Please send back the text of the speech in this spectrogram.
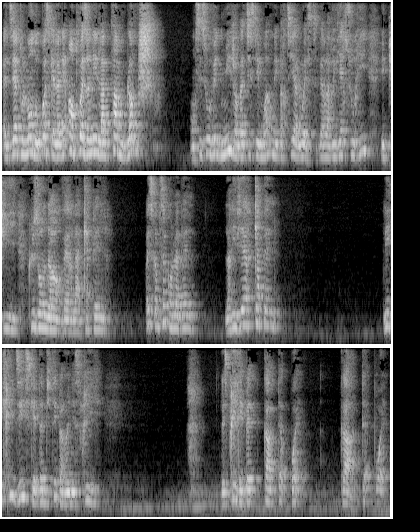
Elle disait à tout le monde au poste qu'elle allait empoisonner la femme blanche. On s'est sauvés de nuit, Jean-Baptiste et moi, on est partis à l'ouest, vers la rivière Souris, et puis plus au nord, vers la Capelle. Ouais, c'est comme ça qu'on l'appelle. La rivière Capelle. Les cris disent qu'elle est habitée par un esprit L'esprit répète Katepouet, Katepouet.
